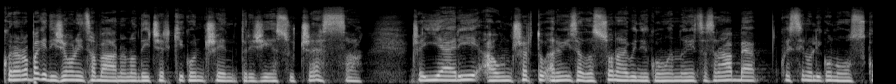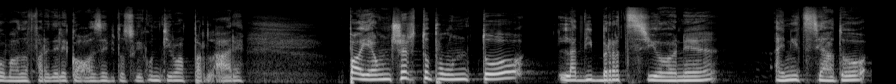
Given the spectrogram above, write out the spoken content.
Quella roba che dicevano in Savana, no? dei cerchi concentrici, è successa. Cioè, ieri a un certo hanno iniziato a suonare, quindi quando inizia a suonare, vabbè, questi non li conosco, vado a fare delle cose piuttosto che continuo a parlare. Poi a un certo punto la vibrazione ha iniziato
